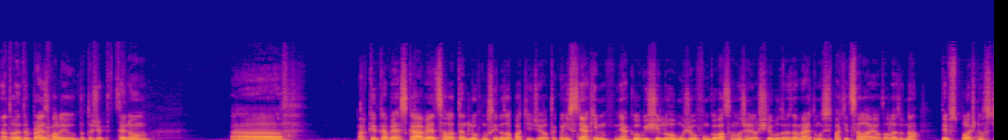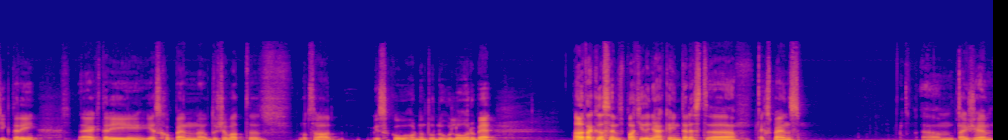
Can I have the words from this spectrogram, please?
na tu enterprise value, protože přece jenom uh, market cap je hezká věc, ale ten dluh musí zaplatit, že jo? Tak oni s nějakým, nějakou vyšší dluhou můžou fungovat samozřejmě další dobu, to neznamená, že to musí splatit celé, jo? Tohle je zrovna typ společností, který, Eh, který je schopen udržovat eh, docela vysokou hodnotu dluhu dlouhodobě. Ale tak zase platíte nějaký interest uh, expense, um, takže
